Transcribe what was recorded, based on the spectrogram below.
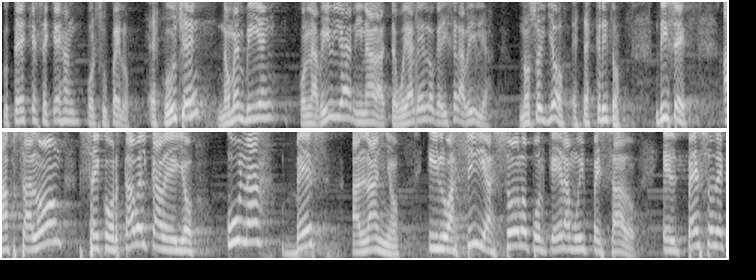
ustedes que se quejan por su pelo. Escuchen, no me envíen con la Biblia ni nada. Te voy a leer lo que dice la Biblia. No soy yo, está escrito. Dice, Absalón se cortaba el cabello una vez al año y lo hacía solo porque era muy pesado. El peso de,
